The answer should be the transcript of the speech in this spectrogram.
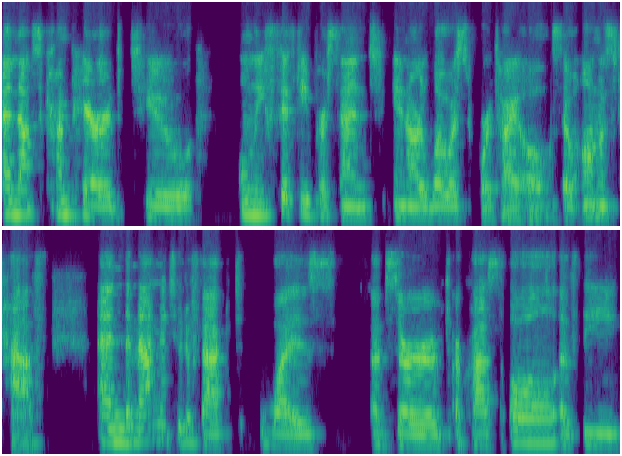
And that's compared to only 50% in our lowest quartile, so almost half. And the magnitude effect was observed across all of the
